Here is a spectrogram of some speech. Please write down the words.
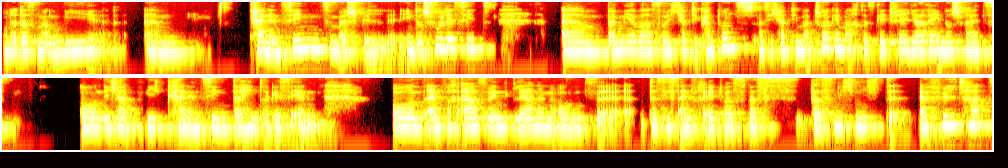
oder dass man wie ähm, keinen Sinn zum Beispiel in der Schule sieht. Ähm, bei mir war es so, ich habe die Kantons, also ich habe die Matur gemacht, es geht vier Jahre in der Schweiz und ich habe wie keinen Sinn dahinter gesehen und einfach auswendig lernen und äh, das ist einfach etwas, was, was mich nicht erfüllt hat,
